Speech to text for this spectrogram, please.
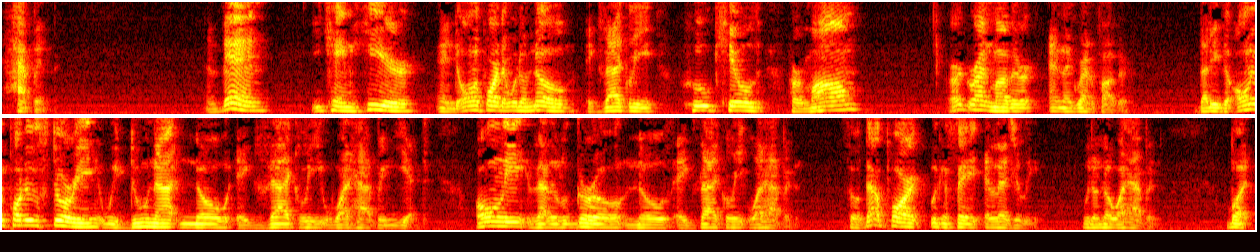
happened. And then he came here, and the only part that we don't know exactly who killed her mom, her grandmother, and her grandfather. That is the only part of the story we do not know exactly what happened yet. Only that little girl knows exactly what happened. So that part we can say allegedly. We don't know what happened. But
